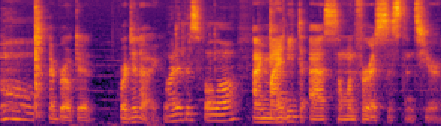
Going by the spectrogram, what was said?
Oh, I broke it. Or did I? Why did this fall off? I might need to ask someone for assistance here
